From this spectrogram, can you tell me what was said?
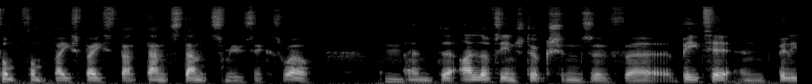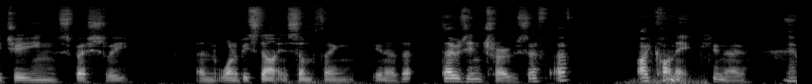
thump thump bass bass dan- dance dance music as well. Mm. And uh, I love the introductions of uh, Beat It and Billie Jean, especially, and Want to Be Starting Something. You know that those intros are, are iconic. You know, Yeah.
